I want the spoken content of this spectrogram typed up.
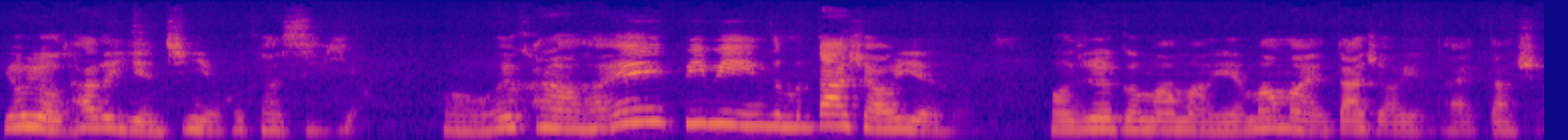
悠悠他的眼睛也会开始痒，哦，我会看到他，哎，B B 你怎么大小眼了？我就会跟妈妈一样，妈妈也大小眼，他也大小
